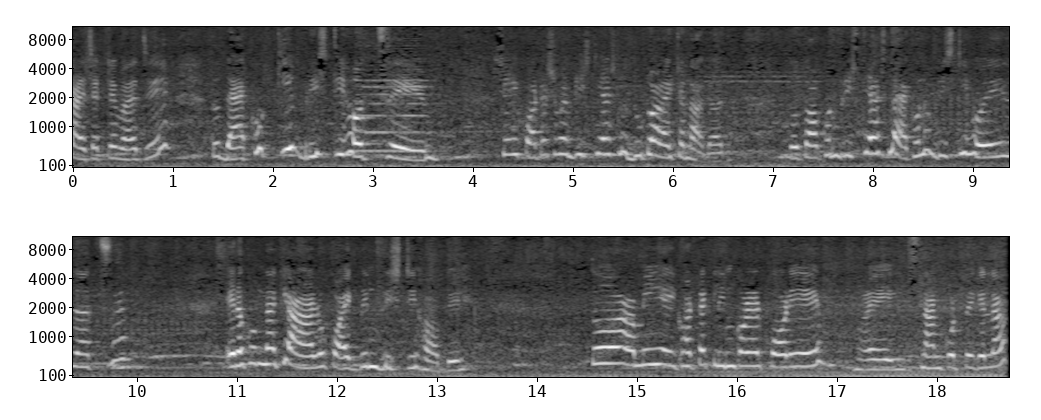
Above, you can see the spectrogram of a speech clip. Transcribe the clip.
সাড়ে চারটে বাজে। তো দেখো কি বৃষ্টি হচ্ছে। সেই কটার সময় বৃষ্টি আসলো দুটো আড়াইটা নাগাদ। তো তখন বৃষ্টি আসলো, এখনও বৃষ্টি হয়েই যাচ্ছে। এরকম নাকি আরও কয়েকদিন বৃষ্টি হবে। তো আমি এই ঘরটা ক্লিন করার পরে এই স্নান করতে গেলাম।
